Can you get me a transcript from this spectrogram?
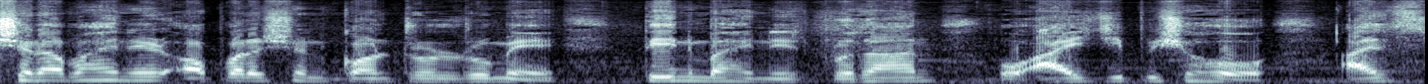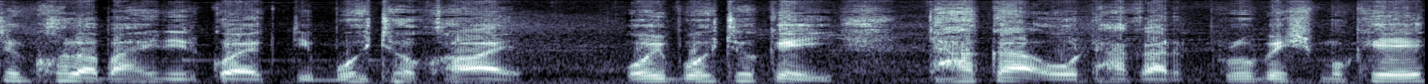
সেনাবাহিনীর অপারেশন কন্ট্রোল রুমে তিন বাহিনীর প্রধান ও আইজিপি সহ আইনশৃঙ্খলা বাহিনীর কয়েকটি বৈঠক হয়। ওই বৈঠকেই ঢাকা ও ঢাকার প্রবেশ মুখে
